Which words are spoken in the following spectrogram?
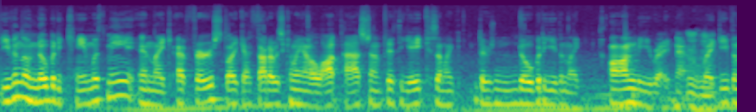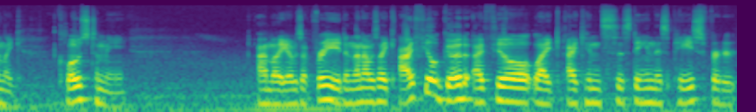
even though nobody came with me, and like at first, like I thought I was coming out a lot faster on 58 because I'm like, there's nobody even like on me right now. Mhm. Like even like close to me. I'm like I was afraid, and then I was like, I feel good. I feel like I can sustain this pace for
